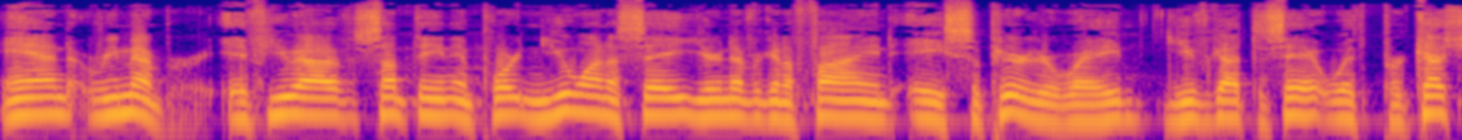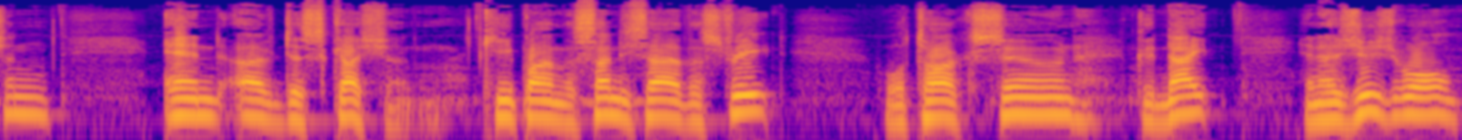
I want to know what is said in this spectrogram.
And remember, if you have something important you want to say, you're never going to find a superior way. You've got to say it with percussion. End of discussion. Keep on the sunny side of the street. We'll talk soon. Good night. And as usual,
